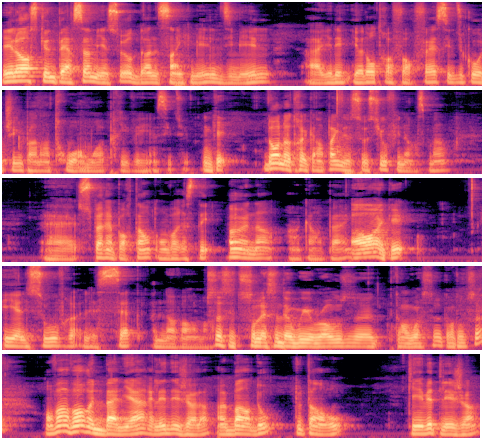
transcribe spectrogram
Et lorsqu'une personne, bien sûr, donne 5 000, 10 000, euh, il y a des- il y a d'autres forfaits, c'est du coaching pendant trois mois privé, ainsi de suite. OK. Dans notre campagne de sociofinancement, euh, super importante, on va rester un an en campagne Ah OK. et elle s'ouvre le 7 novembre. Ça, c'est sur le site de We Rose euh, qu'on voit ça, qu'on trouve ça? On va avoir une bannière, elle est déjà là, un bandeau tout en haut qui invite les gens.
